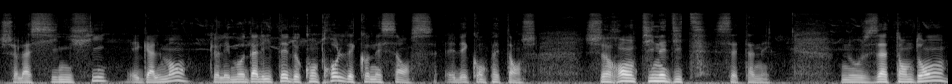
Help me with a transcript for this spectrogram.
Cela signifie également que les modalités de contrôle des connaissances et des compétences seront inédites cette année. Nous attendons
